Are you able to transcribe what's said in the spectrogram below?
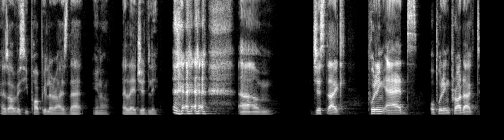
has obviously popularized that. You know, allegedly. um, just like putting ads or putting product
